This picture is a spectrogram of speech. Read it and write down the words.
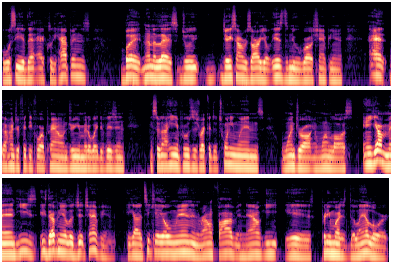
We'll see if that actually happens. But nonetheless, Julie, Jeison Rosario is the new world champion at the 154 pound junior middleweight division. And so now he improves his record to 20 wins, one draw, and one loss. And yeah, man, he's he's definitely a legit champion. He got a TKO win in round five, and now he is pretty much the landlord,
